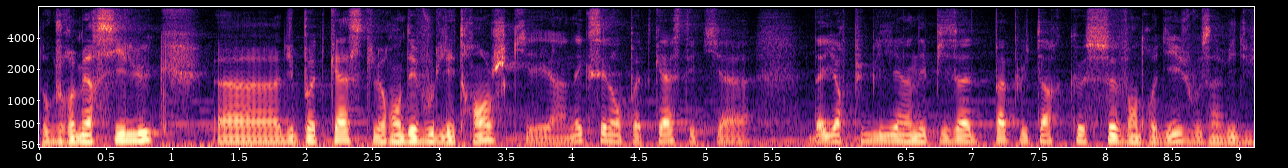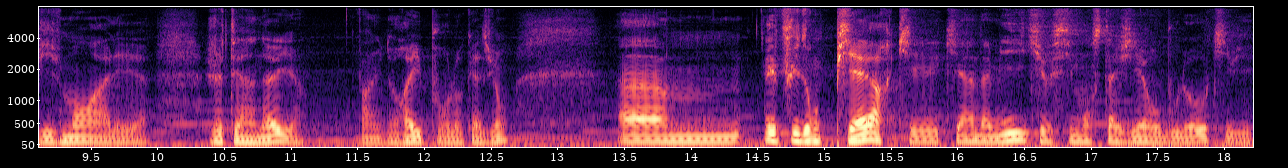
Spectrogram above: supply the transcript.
Donc je remercie Luc euh, du podcast Le Rendez-vous de l'étrange, qui est un excellent podcast et qui a d'ailleurs publié un épisode pas plus tard que ce vendredi. Je vous invite vivement à aller jeter un œil, enfin une oreille pour l'occasion. Euh, et puis donc Pierre, qui est, un ami, qui est aussi mon stagiaire au boulot, qui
